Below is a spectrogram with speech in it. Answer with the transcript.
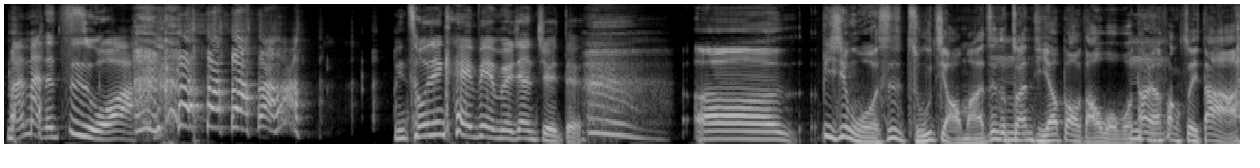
满满的自我啊。你重新看一遍，有没有这样觉得？呃，毕竟我是主角嘛，这个专题要报道我，嗯、我当然要放最大，啊。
